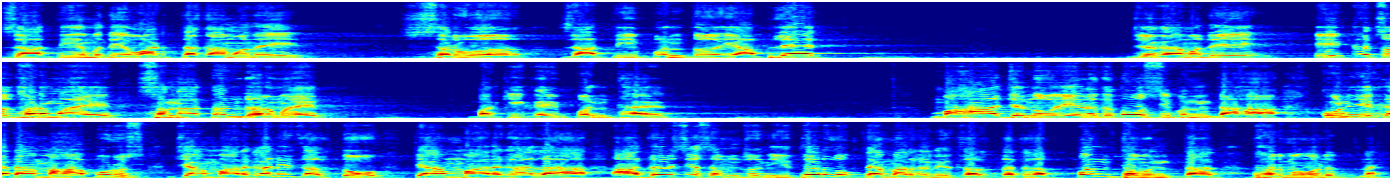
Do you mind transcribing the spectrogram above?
जातीमध्ये वाटता कामा नये. सर्व जाती पंत हे आपल्या आहेत. जगामध्ये एकच धर्म आहे सनातन धर्म आहेत. बाकी काही पंथ आहेत. महाजनो येन गतोसी पंथ कोणी एखादा महापुरुष ज्या मार्गाने चालतो त्या मार्गाला आदर्श समजून इतर लोक त्या मार्गाने चालतात त्याला पंथ म्हणतात धर्म म्हणत नाही.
